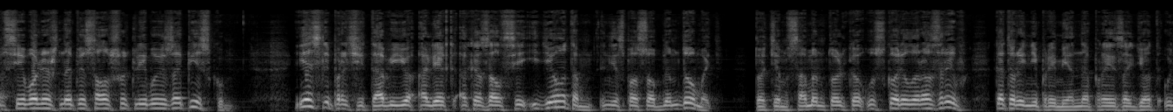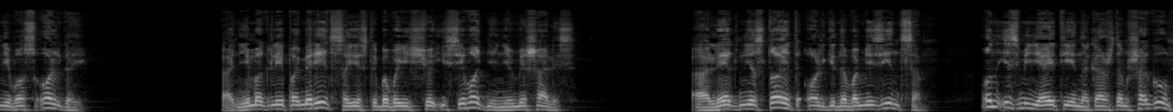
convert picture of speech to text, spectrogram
всего лишь написал шутливую записку. Если, прочитав ее, Олег оказался идиотом, неспособным думать, то тем самым только ускорил разрыв, который непременно произойдет у него с Ольгой. Они могли помириться, если бы вы еще и сегодня не вмешались. Олег не стоит Ольгиного мизинца. Он изменяет ей на каждом шагу,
